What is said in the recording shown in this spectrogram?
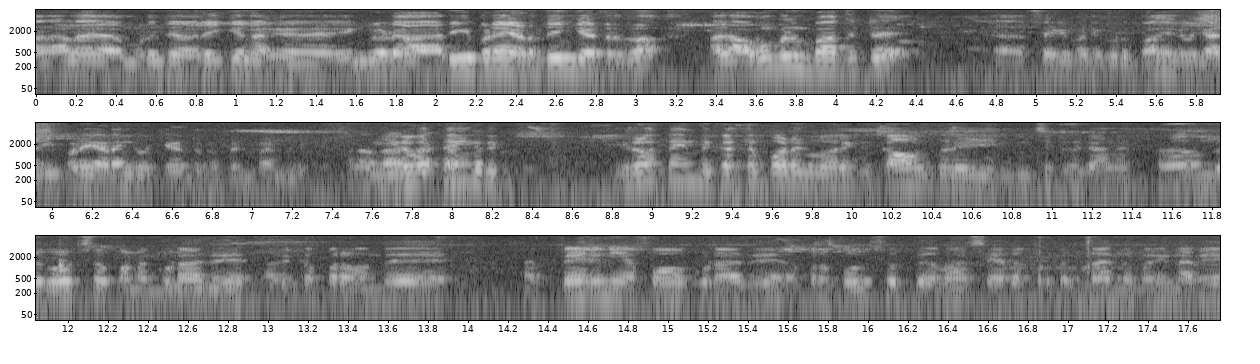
அதனால் முடிஞ்ச வரைக்கும் நாங்கள் எங்களோட அதிகப்படியாக இடத்தையும் கேட்டிருக்கோம். அது அவங்களும் பார்த்துட்டு சரி பண்ணி கொடுப்பாங்க. எங்களுக்கு அதிகப்படியாக இடங்கள் கேட்டிருக்கோம் பின் பண்ணி இருபத்தைந்து இருபத்தைந்து கட்டுப்பாடுகள் வரைக்கும் காவல்துறை விதிச்சிட்டு இருக்காங்க. அதாவது வந்து ரோட் ஷோ பண்ணக்கூடாது. அதுக்கப்புறம் வந்து பேரணியாக போகக்கூடாது. அப்புறம் பொது சொத்து எல்லாம் சேதப்படுத்தக்கூடாது. இந்த மாதிரி நிறைய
